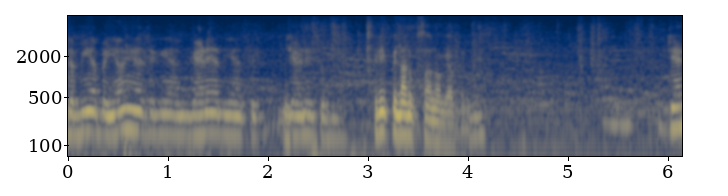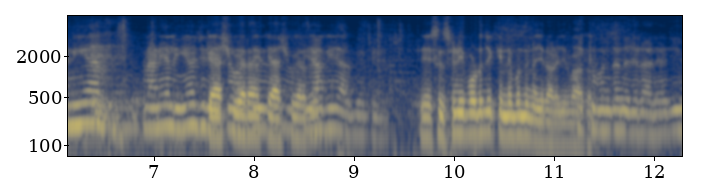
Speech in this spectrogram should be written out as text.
ਡੱਬੀਆਂ ਪਈਆਂ ਹੋਈਆਂ ਸੀਗੀਆਂ ਗਹਿਣਿਆਂ ਦੀਆਂ ਤੇ ਗਹਿਣੇ ਚੋਰੀ ਕਰੀਬ ਕਿੰਨਾ ਨੁਕਸਾਨ ਹੋ ਗਿਆ ਆਪਣਾ ਜੀ? ਜੈਨੀਆਂ ਪੁਰਾਣੀਆਂ ਲਈਆਂ ਸੀ Cash ਵਗੈਰਾ, cash ਵਗੈਰਾ ਸੀ? 50000 ਰੁਪਏ cash। ਤੇ ਸਿਸਟਰੀ ਫੋਟੋ 'ਚ ਕਿੰਨੇ ਬੰਦੇ ਨਜ਼ਰ ਆ ਰਹੇ ਜੀ ਬਾਤ ਇੱਕ ਬੰਦਾ ਨਜ਼ਰ ਆ ਰਿਹਾ ਜੀ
